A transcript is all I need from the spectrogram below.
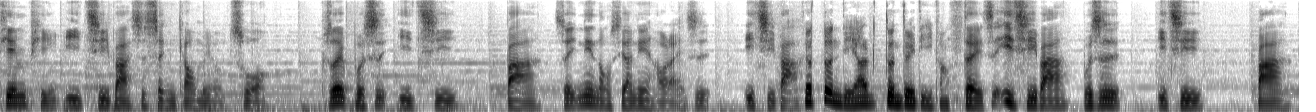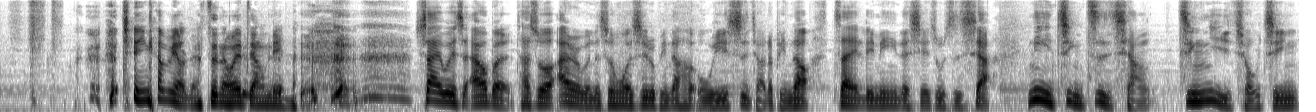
天平一七八是身高没有错，所以不是一七八，所以念东西要念好来是一七八，就顿点要顿对地方，对，是一七八，不是。一七八，这应该没有人真的会这样练的。下一位是 Albert，他说艾尔文的生活记录频道和五一视角的频道，在零零一的协助之下，逆境自强，精益求精，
